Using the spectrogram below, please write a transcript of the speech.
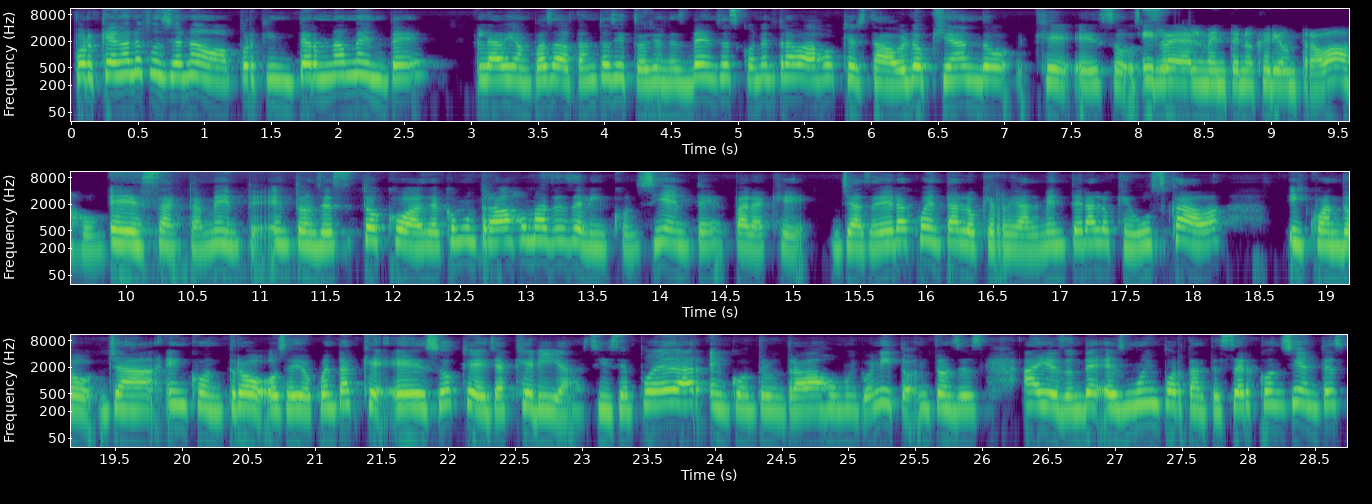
¿Por qué no le funcionaba? Porque internamente le habían pasado tantas situaciones densas con el trabajo que estaba bloqueando que eso... Y realmente no quería un trabajo. Exactamente. Entonces tocó hacer como un trabajo más desde el inconsciente para que ya se diera cuenta lo que realmente era lo que buscaba y cuando ya encontró o se dio cuenta que eso que ella quería sí se puede dar, encontró un trabajo muy bonito. Entonces ahí es donde es muy importante ser conscientes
